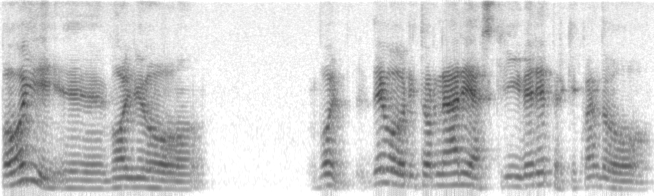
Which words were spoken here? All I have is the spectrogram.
poi eh, voglio, voglio devo ritornare a scrivere perché quando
